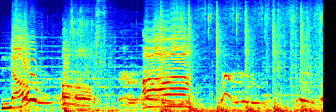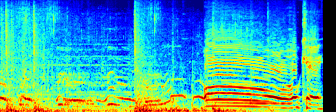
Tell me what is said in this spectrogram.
No? Uh-oh. Uh Oh, okay.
